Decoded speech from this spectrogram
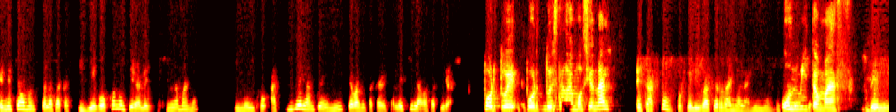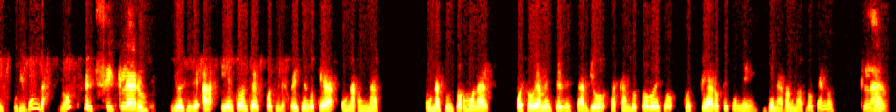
En este momento te la sacas. Y llegó con el leche en la mano y me dijo, aquí delante de mí te vas a sacar esa leche y la vas a tirar. Por tu, e, por tu estado emocional. Exacto, porque le iba a hacer daño a la niña. Un mito más. De mi furibunda, ¿no? Sí, claro. Yo así de, ah, y entonces, pues si le estoy diciendo que era una, una, un asunto hormonal, pues obviamente de estar yo sacando todo eso, pues claro que se me llenaron más los senos. Claro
